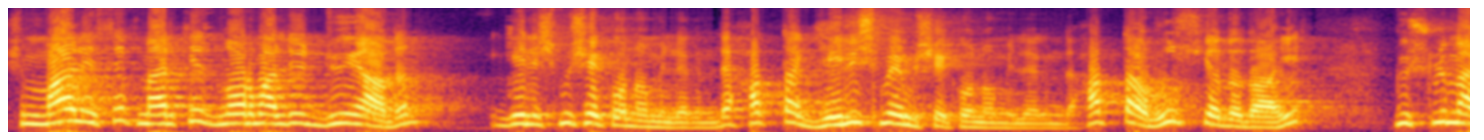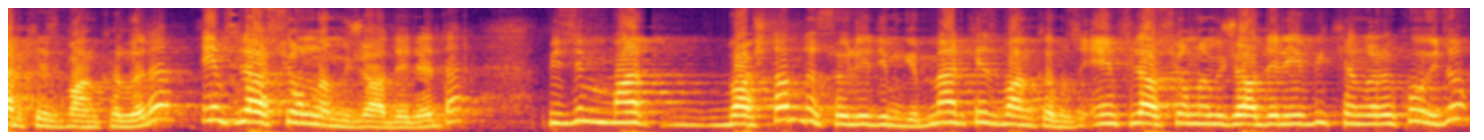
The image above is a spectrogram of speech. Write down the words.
Şimdi maalesef merkez normalde dünyanın gelişmiş ekonomilerinde hatta gelişmemiş ekonomilerinde hatta Rusya'da dahil güçlü merkez bankaları enflasyonla mücadele eder. Bizim baştan da söylediğim gibi Merkez Bankamız enflasyonla mücadeleyi bir kenara koydu.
